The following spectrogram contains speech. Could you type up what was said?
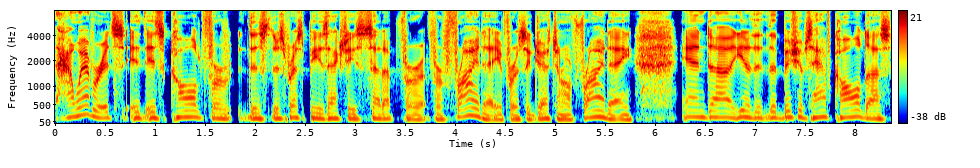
however, it's it is called for this. This recipe is actually set up for for Friday for a suggestion on Friday, and uh, you know the, the, bishops have called us.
